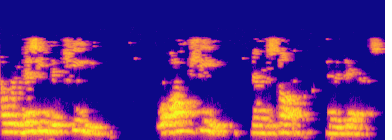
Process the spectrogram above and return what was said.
how we're missing the key, we're off key in the song and the dance.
